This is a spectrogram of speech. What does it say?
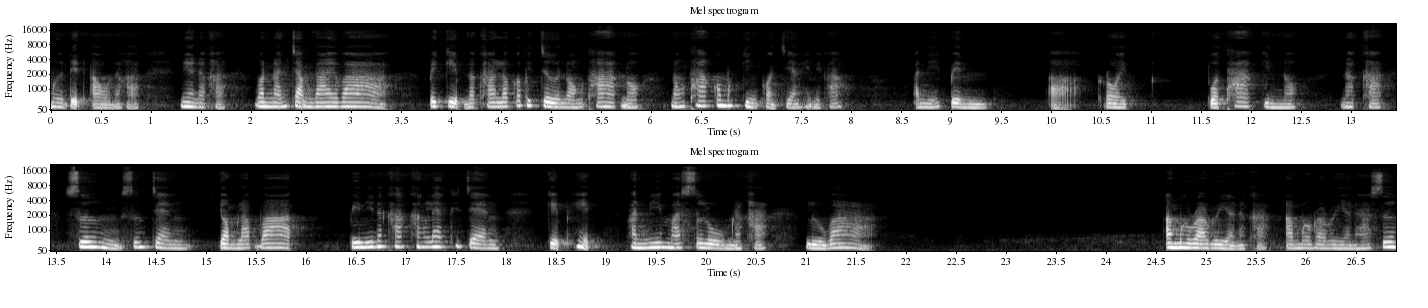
มือเด็ดเอานะคะ เนี่ยนะคะ วันนั้นจำได้ว่าไปเก็บนะคะ แล้วก็ไปเจอน้องทากเนาะ น้องทากก็มากินก่อนเจียงเห็นไหมคะ อันนี้เป็นอรอยตัวทากกินเนาะนะคะ ซึ่งซึ่งแจงยอมรับว่า ปีนี้นะคะ ครั้งแรกที่แจงเก็บเห็ดฮันนี่มัสลูมนะคะ หรือว่าอเมราเรียนะคะอเมราเรียนะคะ ซึ่ง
